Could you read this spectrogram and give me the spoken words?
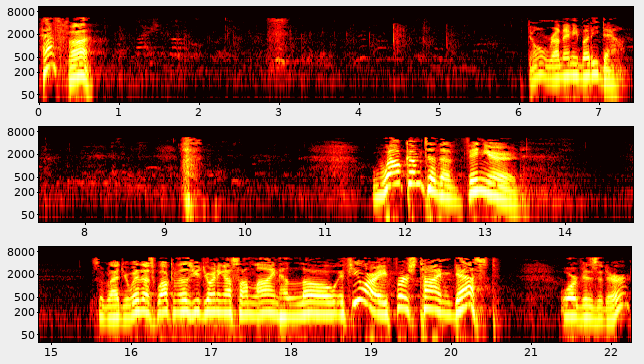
Have fun. Don't run anybody down. Welcome to the vineyard. So glad you're with us. Welcome to those of you joining us online. Hello. If you are a first time guest or visitor,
